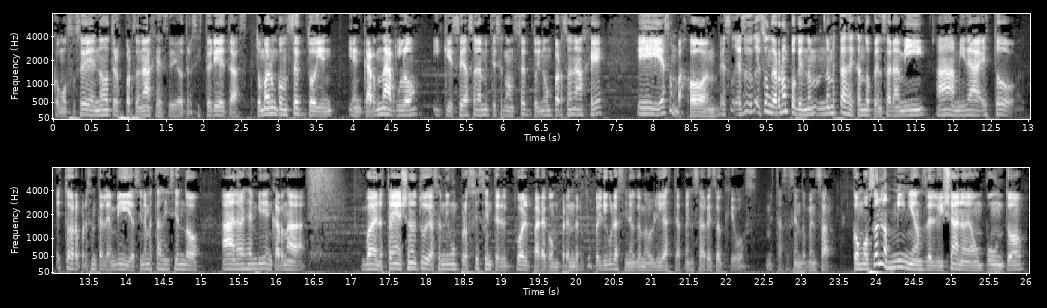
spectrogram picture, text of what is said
como sucede en otros personajes de otras historietas, tomar un concepto y, en- y encarnarlo y que sea solamente ese concepto y no un personaje, y es un bajón. Es, es- un garrón porque no, no me estás dejando pensar a mí, ah, mira, esto, esto representa la envidia, sino me estás diciendo, ah, no es la envidia encarnada. Bueno, está bien, yo no tuve que hacer ningún proceso intelectual para comprender tu película, sino que me obligaste a pensar eso que vos me estás haciendo pensar. Como son los minions del villano en un punto,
